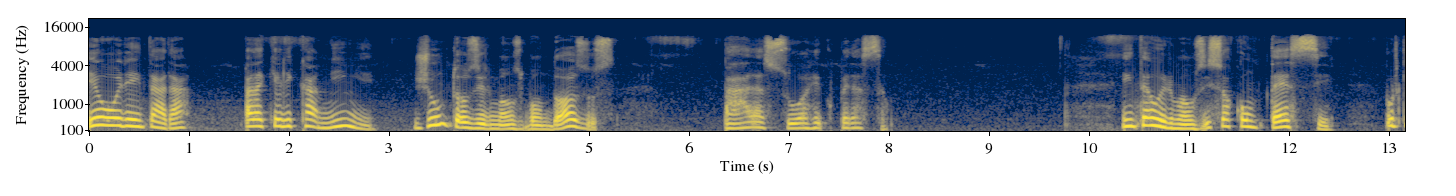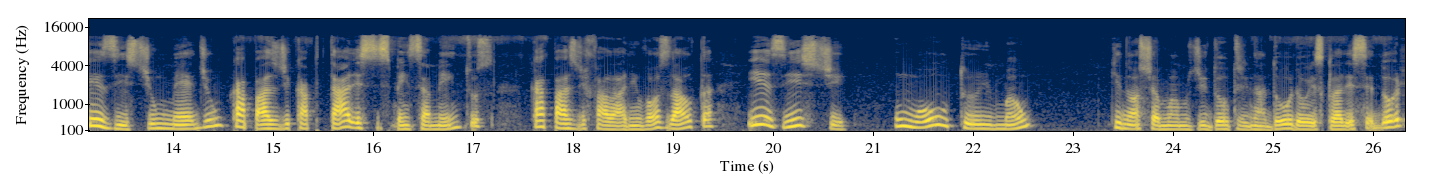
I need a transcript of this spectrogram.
E o orientará para que ele caminhe junto aos irmãos bondosos para a sua recuperação. Então, irmãos, isso acontece porque existe um médium capaz de captar esses pensamentos, capaz de falar em voz alta, e existe um outro irmão, que nós chamamos de doutrinador ou esclarecedor,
